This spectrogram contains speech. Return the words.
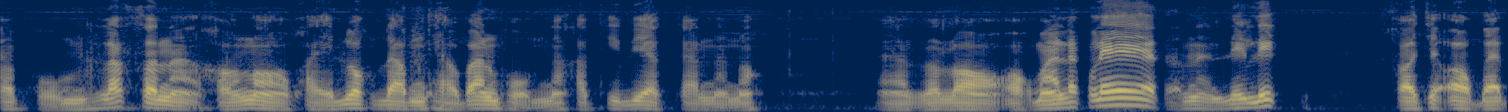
ครับ ผมลักษณะของหน่อไผ่ลวกดำแถวบ้านผมนะครับ ที่เรียกกันนะเนาะอ่าเราลองออกมาแรกๆนนั้นเล็กๆ เขาจะออกแบบ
